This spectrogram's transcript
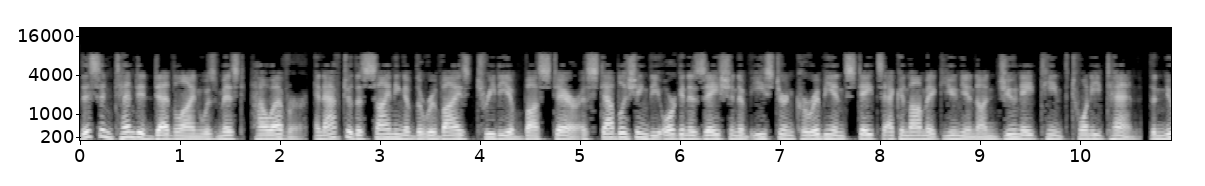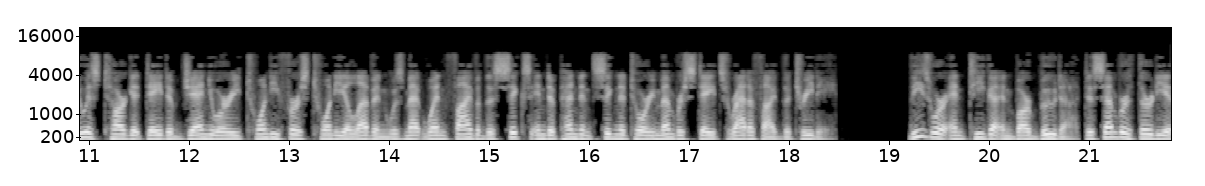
This intended deadline was missed, however, and after the signing of the revised Treaty of Basseterre establishing the Organization of Eastern Caribbean States Economic Union on June 18, 2010, the newest target date of January 21, 2011 was met when five of the six independent signatory member states ratified the treaty. These were Antigua and Barbuda, December 30,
